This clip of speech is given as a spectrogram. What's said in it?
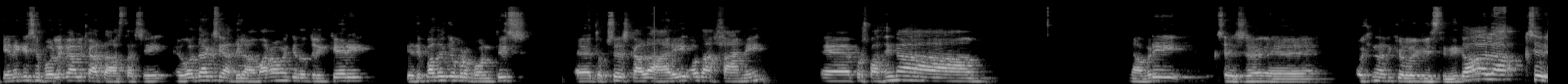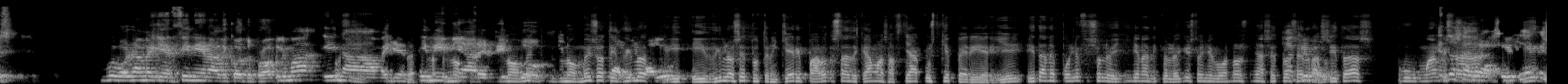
Και είναι και σε πολύ καλή κατάσταση. Εγώ εντάξει, αντιλαμβάνομαι και τον Τρικέρι, γιατί πάντα και ο προπονητής, ε, το ξέρεις καλά, Άρη, όταν χάνει, ε, προσπαθεί να, να βρει, ξέρεις, ε, όχι να δικαιολογήσει την ήττα, αλλά ξέρεις, που μπορεί να μεγενθύνει ένα δικό του πρόβλημα ή να μεγενθύνει μια αρετή του. Νομίζω ότι η, δήλωση του Τρικέρη, παρότι στα δικά μας αυτιά ακούστηκε περίεργη, ήταν πολύ φυσιολογική για να δικαιολογήσει το γεγονός μιας εντός έδρασίτα που μάλιστα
